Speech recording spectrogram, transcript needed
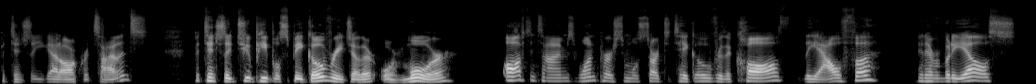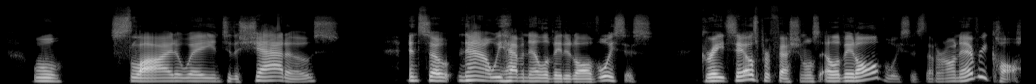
Potentially you got awkward silence. Potentially two people speak over each other or more. Oftentimes, one person will start to take over the call, the alpha, and everybody else will slide away into the shadows. And so now we haven't elevated all voices. Great sales professionals elevate all voices that are on every call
